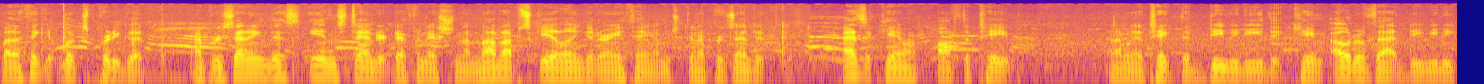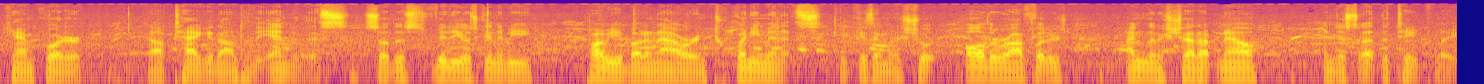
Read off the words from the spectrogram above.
But I think it looks pretty good. I'm presenting this in standard definition. I'm not upscaling it or anything. I'm just going to present it as it came off the tape. And I'm going to take the DVD that came out of that DVD camcorder and I'll tag it onto the end of this. So this video is going to be probably about an hour and 20 minutes because I'm going to show all the raw footage. I'm going to shut up now and just let the tape play.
